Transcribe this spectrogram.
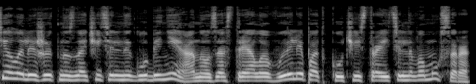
Тело лежит на значительной глубине, оно застряло в иле под кучей строительного мусора.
